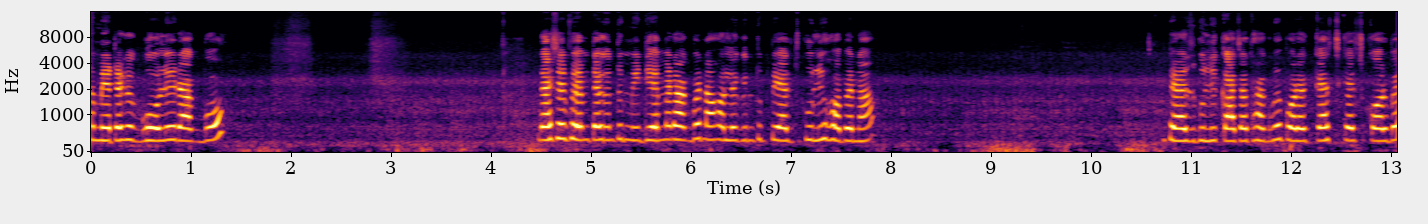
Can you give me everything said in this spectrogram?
আমি এটাকে গোলই রাখব। গ্যাসের ফ্লেমটা কিন্তু মিডিয়ামে রাখবে, না হলে কিন্তু পেঁয়াজগুলি হবে না। পেঁয়াজগুলি কাঁচা থাকবে, পরে ক্যাচ ক্যাচ করবে,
